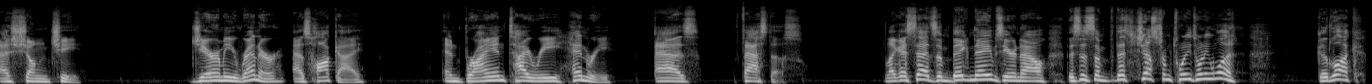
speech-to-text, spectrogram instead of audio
as Shang-Chi, Jeremy Renner as Hawkeye, and Brian Tyree Henry as Phastos. Like I said, some big names here now. This is some that's just from 2021. Good luck.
